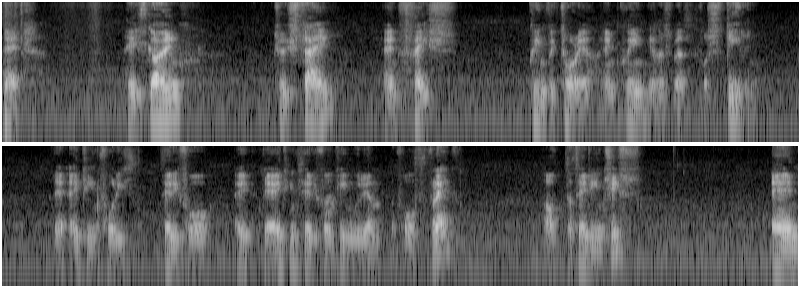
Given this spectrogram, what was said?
that he's going to stay and face Queen Victoria and Queen Elizabeth for stealing the 1840, 34, eh, the 1834 King William IV flag of the 13 chiefs and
